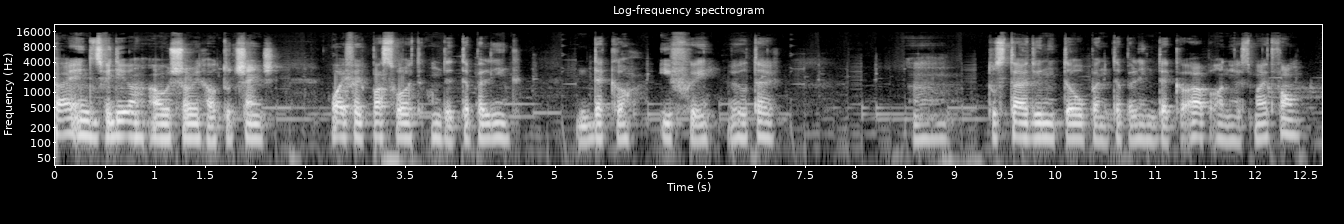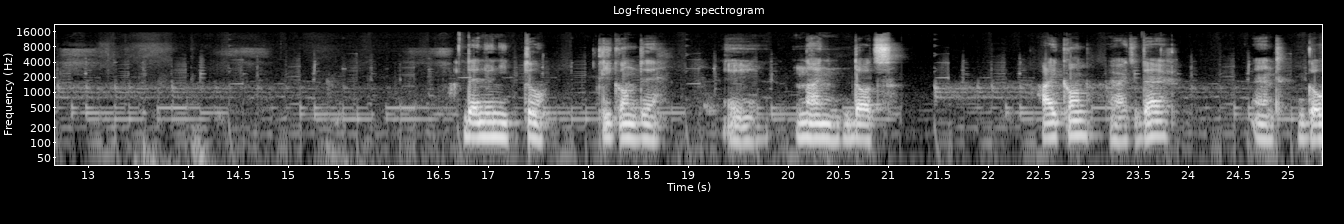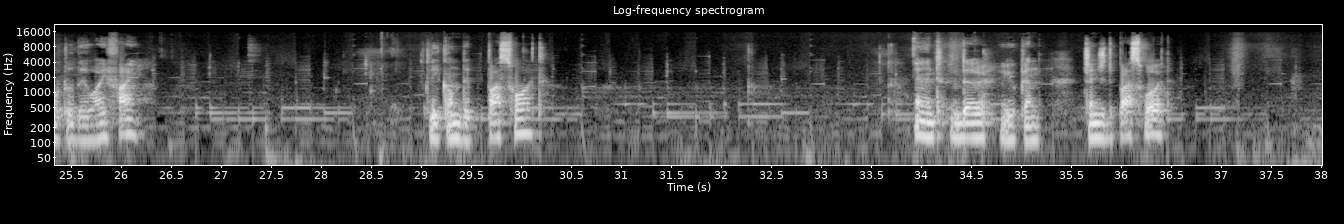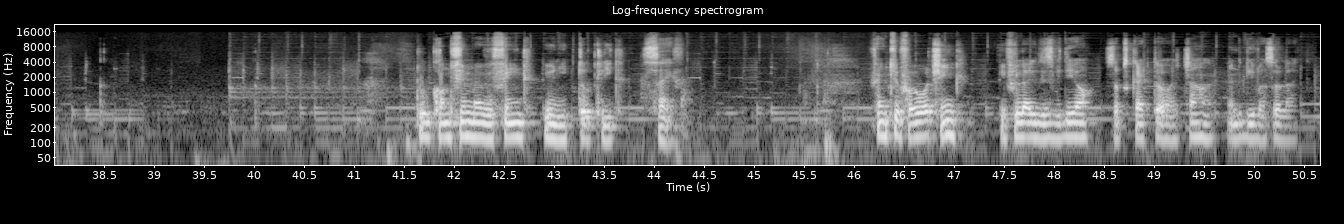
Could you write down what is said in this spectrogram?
Hi, in this video I will show you how to change Wi-Fi password on the TP-Link Deco E3 router. Um, to start you need to open TP-Link Deco app on your smartphone. Then you need to click on the uh, nine dots icon right there and go to the Wi-Fi. Click on the password. And there you can change the password. To confirm everything you need to click save. Thank you for watching. If you like this video subscribe to our channel and give us a like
